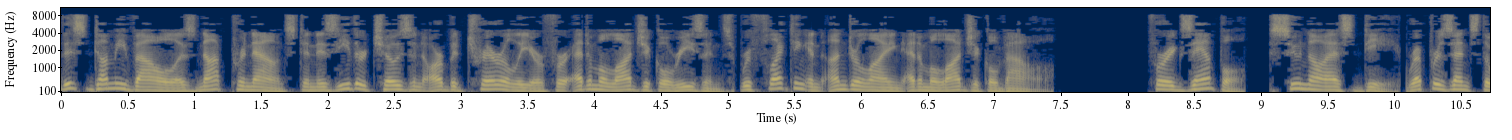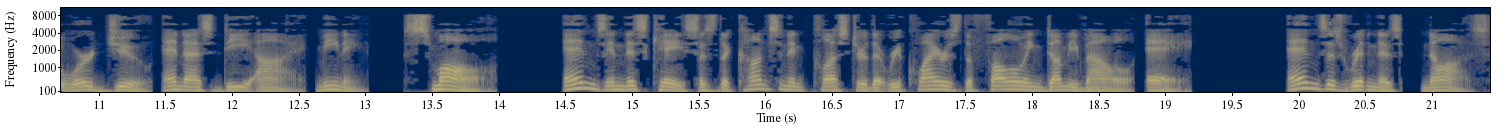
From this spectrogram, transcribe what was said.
This dummy vowel is not pronounced and is either chosen arbitrarily or for etymological reasons reflecting an underlying etymological vowel. For example, Su-na-sd represents the word Jew, nsdi, meaning small. Ends in this case is the consonant cluster that requires the following dummy vowel, a. Ends is written as, nas.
